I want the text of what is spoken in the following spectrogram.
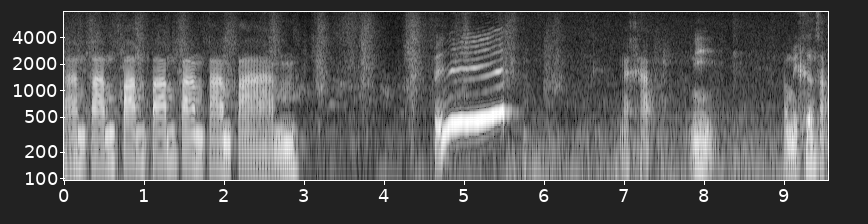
ปั๊มปั๊มปั๊มปั๊มปั๊มปั๊มปั๊มปึ๊บนะครับ นี่เรามีเครื่องซัก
